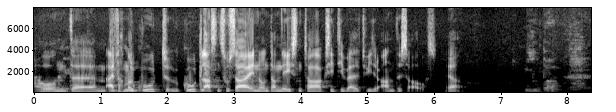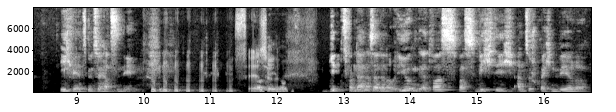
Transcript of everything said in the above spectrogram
Ah, okay. Und ähm, einfach mal gut, gut lassen zu sein und am nächsten Tag sieht die Welt wieder anders aus. Ja. Super. Ich werde es mir zu Herzen nehmen. Sehr okay. schön. Gibt es von deiner Seite noch irgendetwas, was wichtig anzusprechen wäre?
